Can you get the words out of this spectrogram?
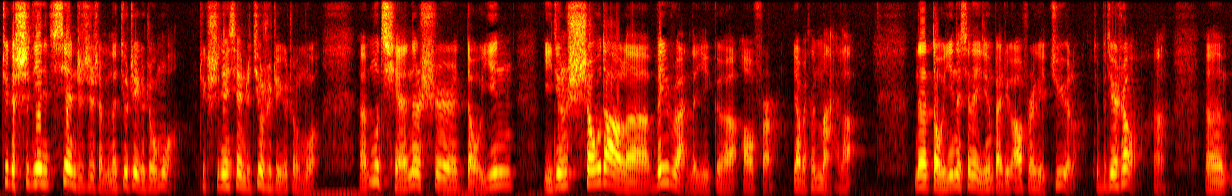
这个时间限制是什么呢？就这个周末，这个时间限制就是这个周末。呃，目前呢是抖音已经收到了微软的一个 offer，要把它买了。那抖音呢现在已经把这个 offer 给拒了，就不接受啊。嗯，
